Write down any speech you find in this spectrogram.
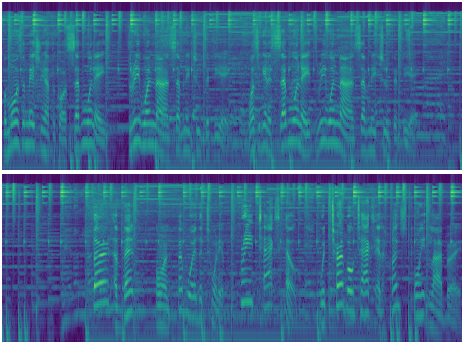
For more information, you have to call 718 319 7258. Once again, it's 718 319 7258. Third event on February the 20th free tax help with TurboTax at Hunts Point Library.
